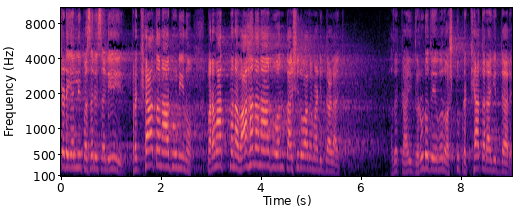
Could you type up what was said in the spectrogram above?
ಕಡೆಯಲ್ಲಿ ಪಸರಿಸಲಿ. ಪ್ರಖ್ಯಾತನಾಗು ನೀನು. ಪರಮಾತ್ಮನ ವಾಹನನಾಗು ಅಂತ ಆಶೀರ್ವಾದ ಮಾಡಿದ್ದಾಳಾಕೆ ಅದಕ್ಕಾಗಿ ಗರುಡದೇವರು ಅಷ್ಟು ಪ್ರಖ್ಯಾತರಾಗಿದ್ದಾರೆ.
